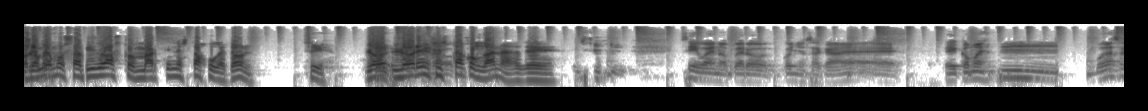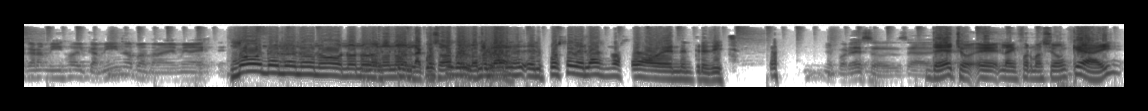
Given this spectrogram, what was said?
lo tema- que hemos sabido, Aston Martin está juguetón. Sí. Lo- Sí, Lorenz pero- está con ganas de. Sí, bueno, pero coño, saca. Eh, eh, ¿Cómo es? Mm, voy a sacar a mi hijo del camino para traerme a este. No, no, no, no, no, no, No, no, no, el la cosa va por el otro lado. El puesto de Lance no ha estado en entredicho. Por eso, o sea. De hecho, eh, la información que hay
